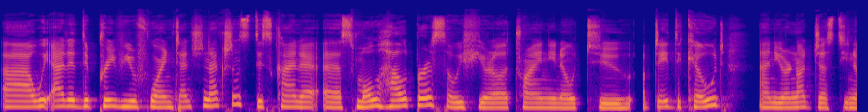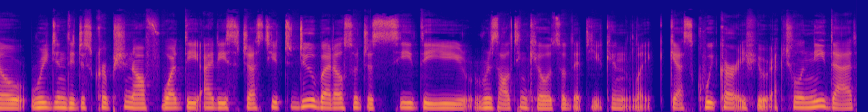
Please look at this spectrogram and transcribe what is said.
Uh, we added the preview for intention actions, this kind of uh, small helper. So if you're trying, you know, to update the code, and you're not just you know reading the description of what the IDE suggests you to do, but also just see the resulting code so that you can like guess quicker if you actually need that.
